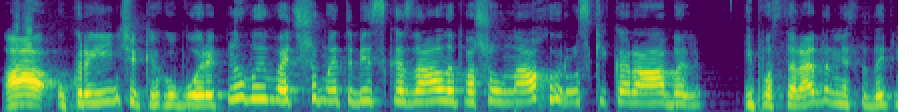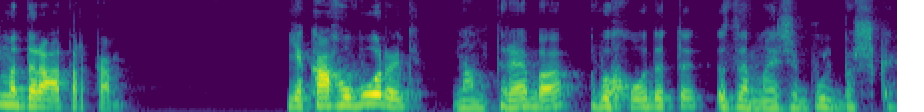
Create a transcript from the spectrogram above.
А українчики говорять: ну вибач, що ми тобі сказали, пішов нахуй русський корабль. І посередині сидить модераторка, яка говорить: нам треба виходити за межі бульбашки.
